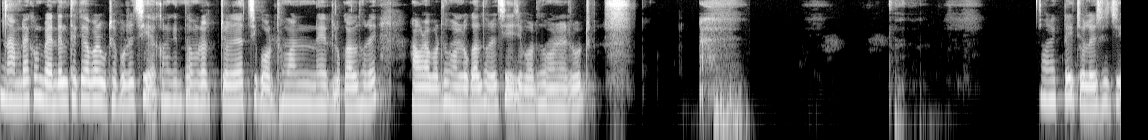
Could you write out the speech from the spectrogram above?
না, আমরা এখন ব্যান্ডেল থেকে আবার উঠে পড়েছি। এখন কিন্তু আমরা চলে যাচ্ছি বর্ধমানের লোকাল ধরে, হাওড়া বর্ধমান লোকাল ধরেছি, এই যে বর্ধমানের রোড। অনেকটাই চলে এসেছি।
